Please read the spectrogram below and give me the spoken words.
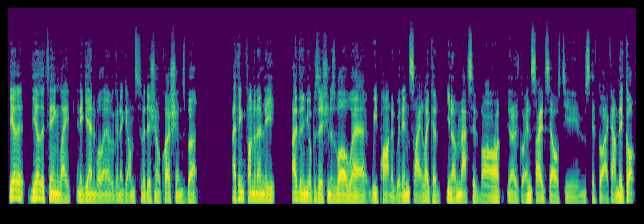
The other, the other thing, like, and again, well, I know we're going to get on some additional questions, but I think fundamentally, I've been in your position as well, where we partnered with Insight, like a, you know, massive VAR, you know, they've got inside sales teams. They've got account, they've got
